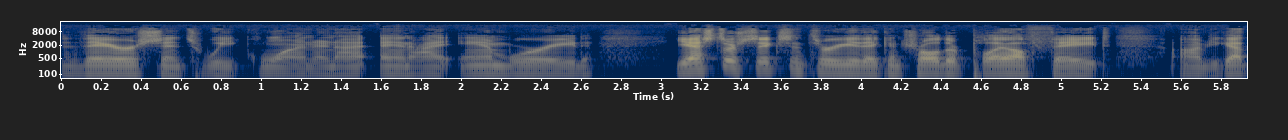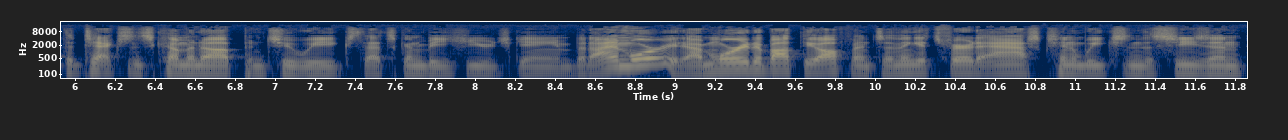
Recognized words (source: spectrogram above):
there since week one, and I and I am worried. Yes, they're six and three. They control their playoff fate. Um, you got the Texans coming up in two weeks. That's going to be a huge game. But I'm worried. I'm worried about the offense. I think it's fair to ask ten weeks in the season,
